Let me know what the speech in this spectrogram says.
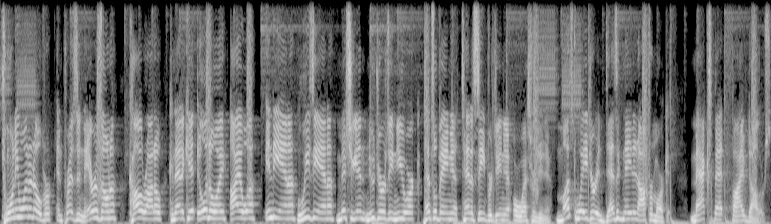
21 and over and present in Arizona, Colorado, Connecticut, Illinois, Iowa, Indiana, Louisiana, Michigan, New Jersey, New York, Pennsylvania, Tennessee, Virginia, or West Virginia. Must wager in designated offer market. Max bet $5.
